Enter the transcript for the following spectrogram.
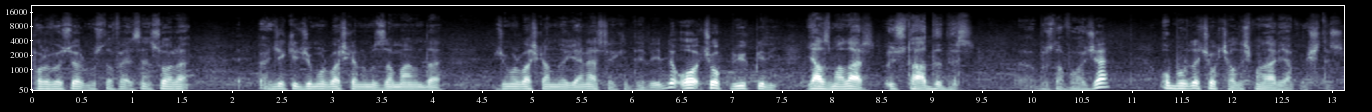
Profesör Mustafa Esen sonra önceki Cumhurbaşkanımız zamanında Cumhurbaşkanlığı Genel Sekreteriydi. O çok büyük bir yazmalar üstadıdır e, Mustafa Hoca. O burada çok çalışmalar yapmıştır.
